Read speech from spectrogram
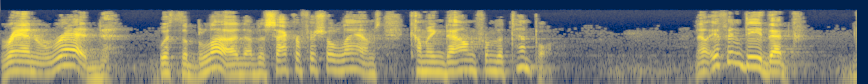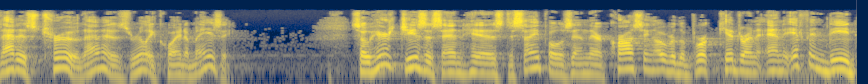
ran red with the blood of the sacrificial lambs coming down from the temple. Now, if indeed that, that is true, that is really quite amazing. So here's Jesus and his disciples, and they're crossing over the brook Kidron. And if indeed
